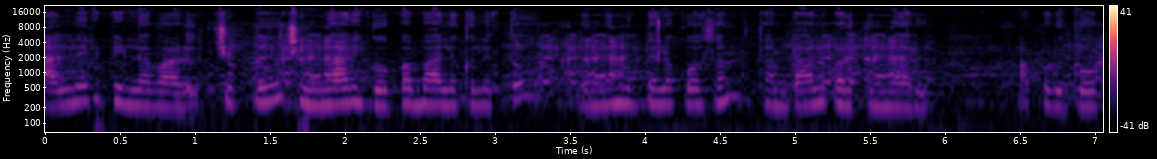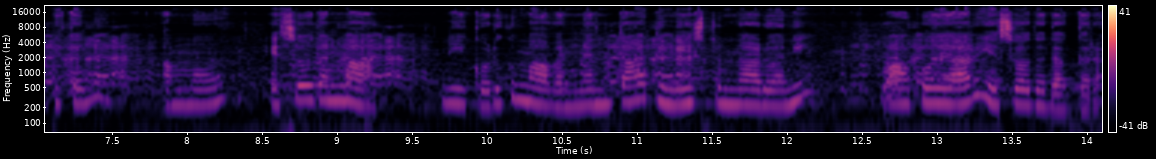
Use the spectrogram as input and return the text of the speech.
అల్లరి పిల్లవాడు. చుట్టూ చిన్నారి గోపబాలకులతో వెన్న ముద్దల కోసం తంటాలు పడుతున్నారు. అప్పుడు గోపికలు అమ్మో యశోదమ్మ నీ కొడుకు మా వన్నంతా తినేస్తున్నాడు అని వాపోయారు యశోద దగ్గర.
